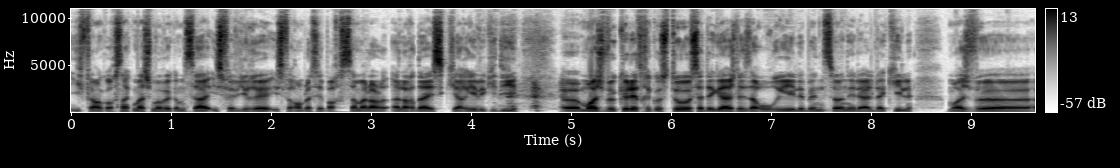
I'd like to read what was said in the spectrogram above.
il fait encore 5 matchs mauvais comme ça, il se fait virer, il se fait remplacer par Sam Allar- Allardyce qui arrive et qui dit euh, Moi, je veux que les très costauds, ça dégage les Arouri, les Benson et les Aldakil. Moi, je veux euh,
